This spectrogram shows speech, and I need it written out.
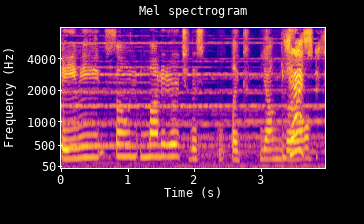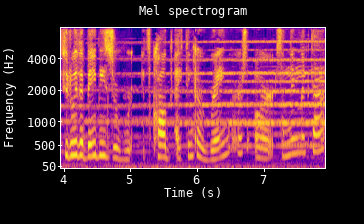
baby phone monitor to this like young girl. Yes, through the baby's. It's called, I think, a ring or or something like that.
